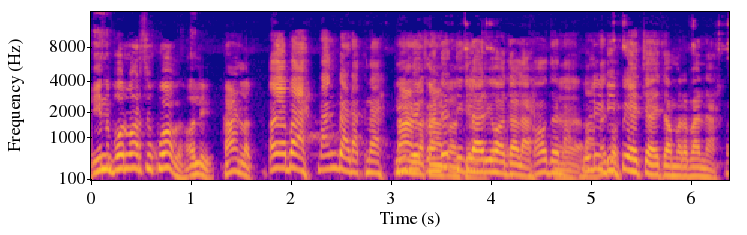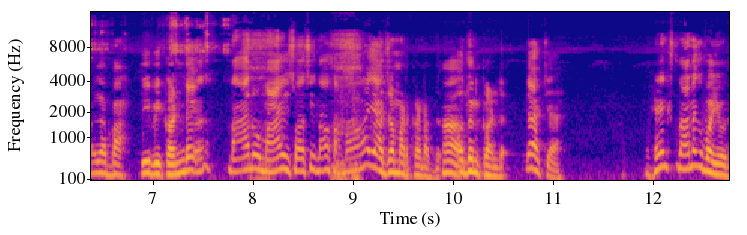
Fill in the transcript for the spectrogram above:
ಇನ್ನು ಬರುವ ವರ್ಷಕ್ಕೆ ಹೋಗ ಅಲ್ಲಿ ಕಾಣ್ಲಕ್. ಅಯ್ಯ ಬಾ ನಂಗ್ ಬೇಡಕ್ನ ಟಿವಿ ಕಂಡೆ ದಿಗ್ಲಾರಿ ಹೋದಾಳ. ಹೌದನ ಹುಲಿ ಡಿಪಿ ಹೆಚ್ಚಾಯ್ತ ಮರ ಬನ್ನ ಅಯ್ಯ ಬಾ. ಟಿವಿ ಕಂಡೆ. ನಾನು ಮಾಯಿ ಸ್ವಾಸಿ ನಾವು ಸಮ ಯಾಜ ಮಾಡ್ಕೊಂಡದ್ದು. ಹಾ. ಅದನ್ ಕಂಡು. ಯಾಕೆ? ಹೆಂಗ್ಸ್ ನನಗೆ ಬೈಯೋದ?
